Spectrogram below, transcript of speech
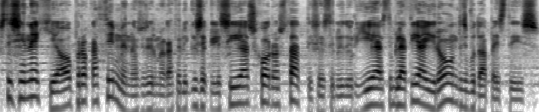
Στη συνέχεια, ο προκαθήμενος της Ρωμαιοκαθολικής Εκκλησίας χωροστάτησε στη λειτουργία στην πλατεία Ηρώων της Βουδαπέστης.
